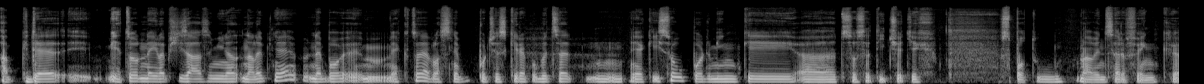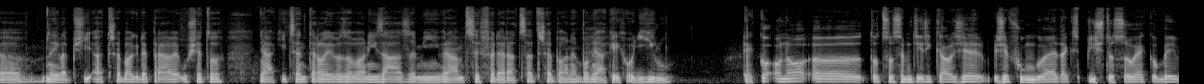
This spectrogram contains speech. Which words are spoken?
A kde je to nejlepší zázemí na, na Lipně? Nebo mm, jak to je vlastně po České republice? Mm, jaký jsou podmínky, eh, co se týče těch spotů na windsurfing eh, nejlepší a třeba kde právě už je to nějaký centralizovaný zázemí v rámci federace třeba nebo v nějakých oddílů? Jako ono, eh, to, co jsem ti říkal, že, že funguje, tak spíš to jsou jakoby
